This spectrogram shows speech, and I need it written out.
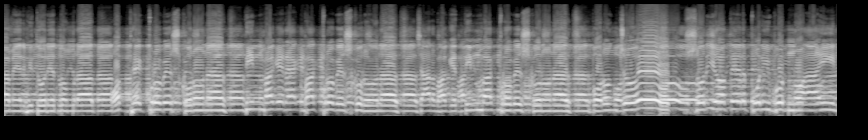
ইসলামের ভিতরে তোমরা অর্ধেক প্রবেশ করো না, তিন ভাগের এক ভাগ প্রবেশ করো না, চার ভাগের তিন ভাগ প্রবেশ করো না, বরঞ্চ শরীয়তের পরিপূর্ণ আইন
